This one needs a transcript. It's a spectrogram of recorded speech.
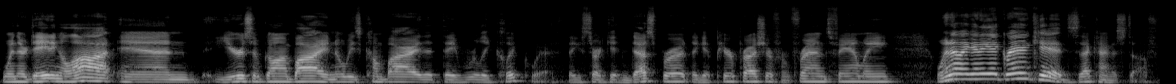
when they're dating a lot and years have gone by and nobody's come by that they really click with. They start getting desperate, they get peer pressure from friends, family. When am I going to get grandkids? That kind of stuff.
